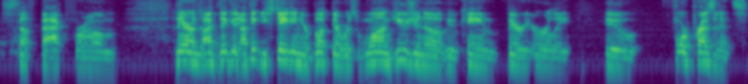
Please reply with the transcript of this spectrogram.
stuff back from there. I think I think you stated in your book there was one Huguenot who came very early, who four presidents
